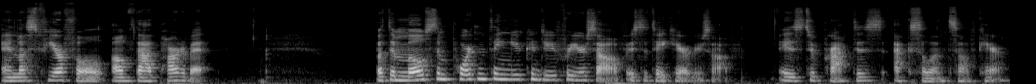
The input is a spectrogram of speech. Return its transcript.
and less fearful of that part of it but the most important thing you can do for yourself is to take care of yourself is to practice excellent self care.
